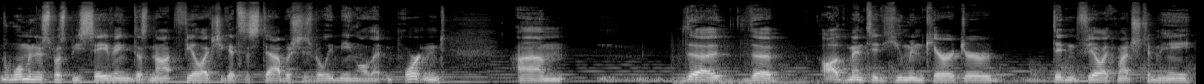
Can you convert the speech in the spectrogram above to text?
the woman they're supposed to be saving does not feel like she gets established as really being all that important. Um, the the augmented human character didn't feel like much to me.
